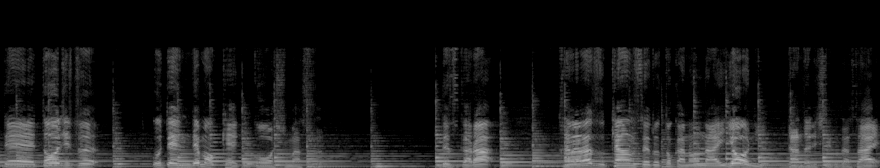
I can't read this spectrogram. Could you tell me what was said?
で当日雨天でも結構します。ですから必ずキャンセルとかのないように段取りしてください。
